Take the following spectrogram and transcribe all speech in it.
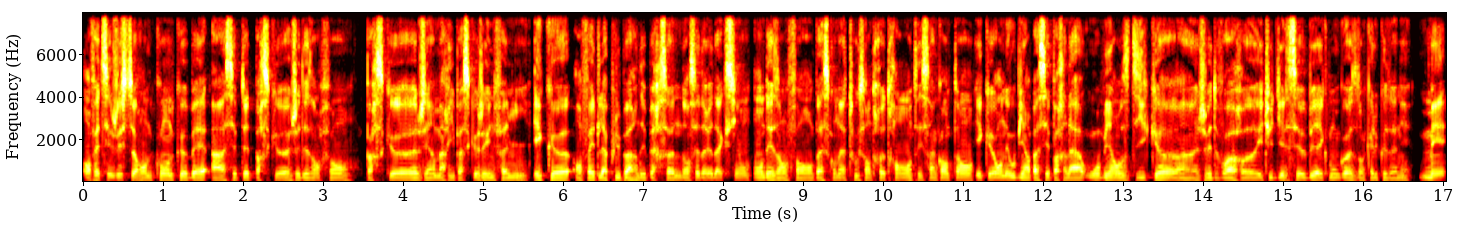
en fait, c'est juste se rendre compte que ben, ah, c'est peut-être parce que j'ai des enfants, parce que j'ai un mari, parce que j'ai une famille, et que en fait, la plupart des personnes dans cette rédaction ont des enfants parce qu'on a tous entre 30 et 50 ans, et qu'on est ou bien passé par là, ou bien on se dit que hein, je vais devoir euh, étudier le CEB avec mon gosse dans quelques années. Mais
